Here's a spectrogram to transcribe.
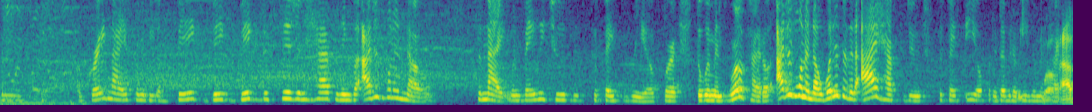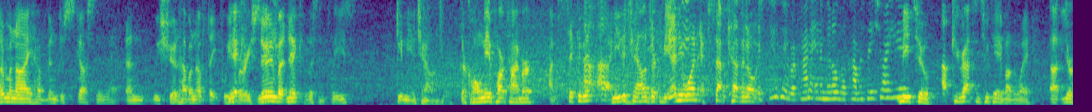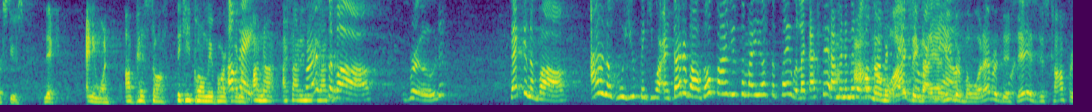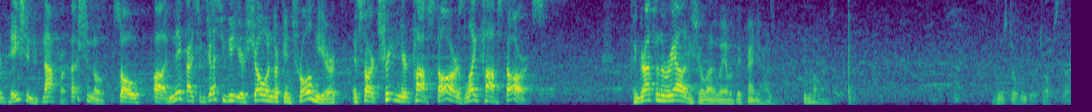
to be a great night. It's going to be a big, big, big decision happening. But I just want to know tonight when Bayley chooses to face Rhea for the women's world title. I just want to know what is it that I have to do to face IYO for the WWE women's Well, title. Adam and I have been discussing that, and we should have an update for you Nick, very soon. Nick, but Nick, listen, please. Give me a challenger. They're calling me a part timer. I'm sick of it. I need a challenger. It could be Uh, Excuse me? anyone except Kevin Owens. Excuse me, we're kind of in the middle of a conversation right here. Me too. Congrats on 2K, by the way. Uh, your excuse. Nick, anyone. I'm pissed off. They keep calling me a part timer. Okay. I'm not. I signed a new First contract. of all, rude. Second of all, I don't know who you think you are. And third of all, go find you somebody else to play with. Like I said, I'm in the middle of a conversation I don't know who I conversation think I am now. either, but whatever this is, this confrontation is not professional. So, uh, Nick, I suggest you get your show under control here and start treating your top stars like top stars. Congrats on the reality show, by the way. I'm a big fan of your husband. Think about what I said. I was talking to a top star.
